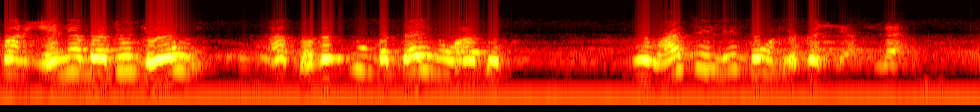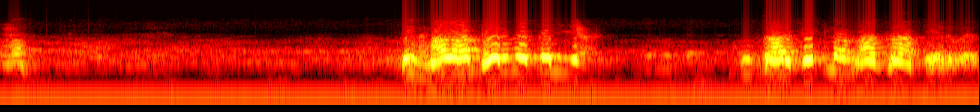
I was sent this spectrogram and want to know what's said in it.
પણ એને પાછું જોવું. આ ભગતનું બધા નું હતું એ વાંચી લીધું એટલે કલ્યાણ ફેરવે કલ્યાણ તું કેટલા લાકડા ફેરવે.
